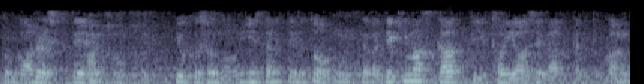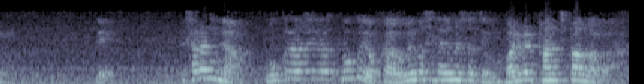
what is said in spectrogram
とかあるらしくて、はいはいはい。よくそのインスタ見てると、うんだからできますかっていう問い合わせがあったりとか、うん。でさらにな僕ら僕よか上の世代の人ってバリバリパンチパーマが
